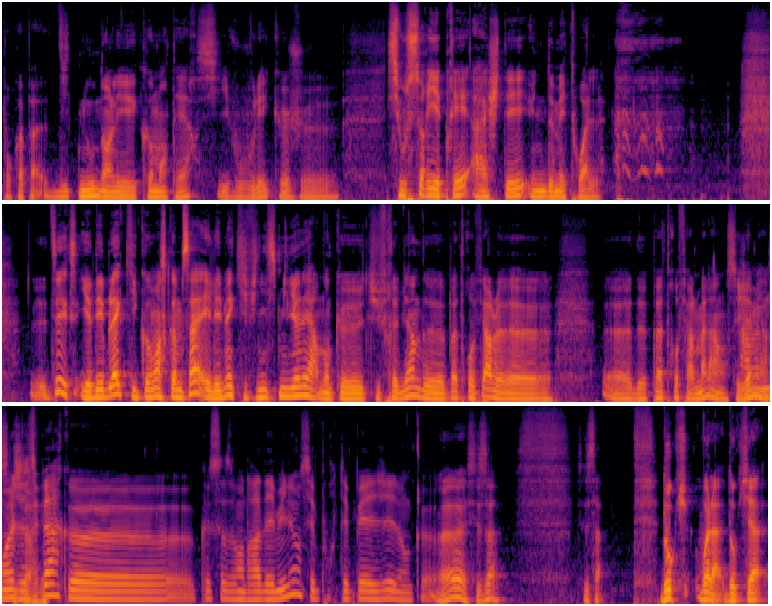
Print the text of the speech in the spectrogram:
Pourquoi pas? Dites-nous dans les commentaires si vous voulez que je, si vous seriez prêt à acheter une de mes toiles. tu sais, il y a des blagues qui commencent comme ça et les mecs qui finissent millionnaires, donc tu ferais bien de pas trop faire le, euh, de pas trop faire le malin. On sait Ah, jamais. mais hein, moi, j'espère que, que ça se vendra des millions. C'est pour TPG. Donc, euh, Ouais, ouais, c'est ça. C'est ça. Donc voilà, donc il y a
